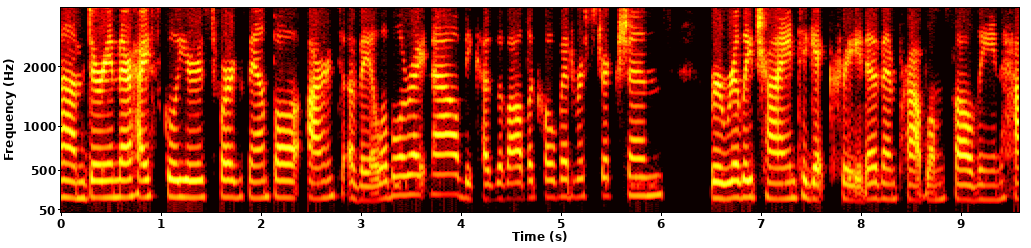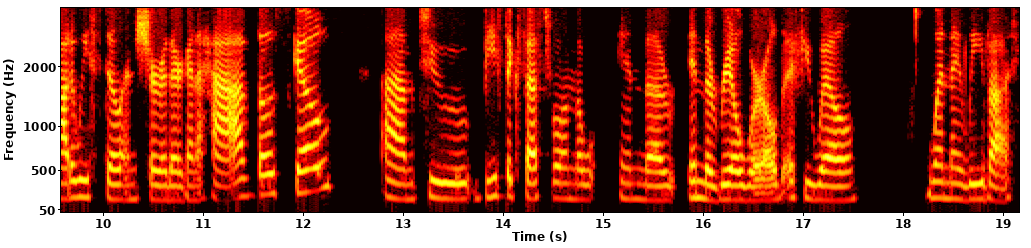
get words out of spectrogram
um, during their high school years, for example, aren't available right now because of all the COVID restrictions we're really trying to get creative and problem solving. How do we still ensure they're going to have those skills um, to be successful in the in the in the real world, if you will, when they leave us?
